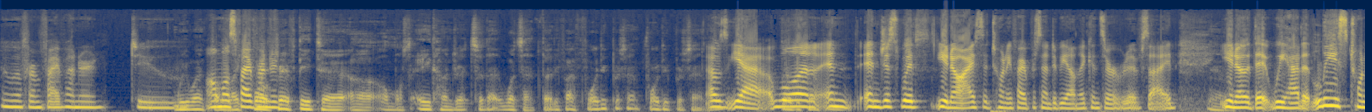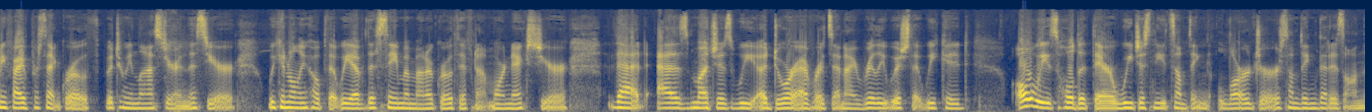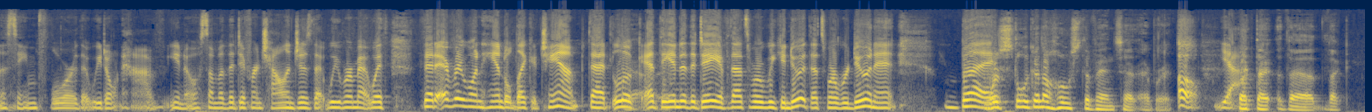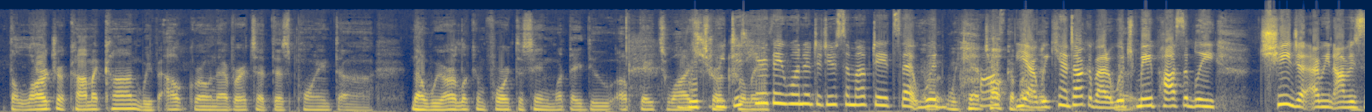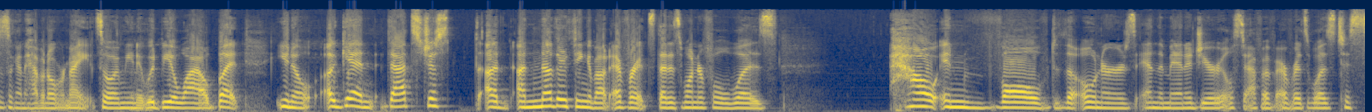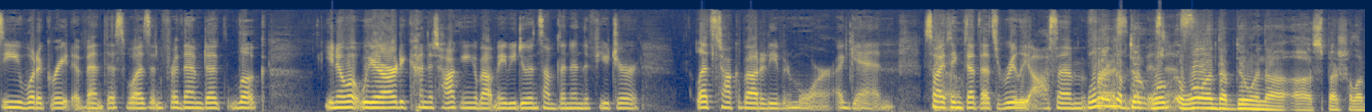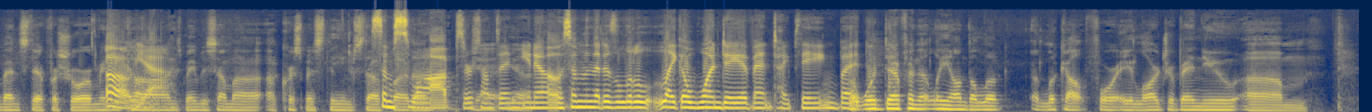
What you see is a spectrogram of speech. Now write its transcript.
We went from 500 to we went almost like 500. 450 to uh, almost 800. So that what's that? 35, 40%? 40%. I was yeah, well, and, 30%. and and just with you know, I said twenty five percent to be on the conservative side. You know that we had at least twenty five percent growth between last year and this year. We can only hope that we have the same amount of growth, if not more, next year. That as much as we adore Everett's, and I really wish that we could always hold it there. We just need something larger, something that is on the same floor that we don't have, you know, some of the different challenges that we were met with that everyone handled like a champ. That look, at the end of the day, if that's where we can do it, that's where we're doing it. But We're still going to host events at Everett. Oh, yeah. But the the the the larger Comic Con, we've outgrown Everett's at this point. Uh, now we are looking forward to seeing what they do updates wise which we did hear they wanted to do some updates that would we can't talk about it. yeah it. we can't talk about it which may possibly change it i mean obviously it's not going to happen overnight so i mean it would be a while but you know again that's just a, another thing about everett's that is wonderful was how involved the owners and the managerial staff of Everett's was to see what a great event this was and for them to look, you know what, we are already kind of talking about maybe doing something in the future. Let's talk about it even more again. So I think that that's really awesome. We'll end up doing we'll, we'll end up doing uh, uh, special events there for sure. Maybe Oh, cons, yeah. maybe some uh, Christmas theme stuff. some but, uh, swaps or yeah, something, yeah. you know, something that is a little like a one day event type thing. But But, we're definitely on the look uh, lookout for a larger venue. Um,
